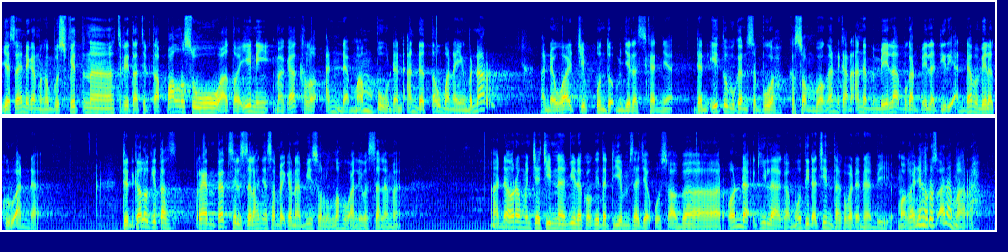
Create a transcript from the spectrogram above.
biasanya dengan menghembus fitnah cerita-cerita palsu atau ini maka kalau anda mampu dan anda tahu mana yang benar anda wajib untuk menjelaskannya. Dan itu bukan sebuah kesombongan karena anda membela bukan membela diri anda membela guru anda. Dan kalau kita rentet silsilahnya sampai ke Nabi SAW ada orang mencaci Nabi lah kok kita diam saja? Oh sabar. Oh enggak gila kamu tidak cinta kepada Nabi. Makanya harus ada marah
